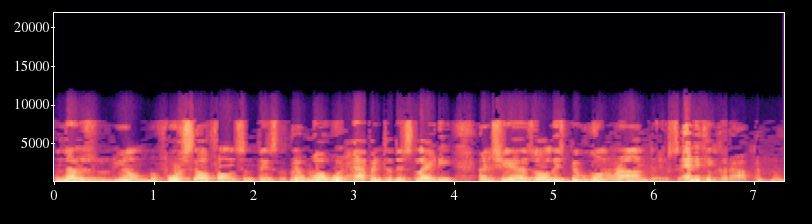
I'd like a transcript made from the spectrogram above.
And that was, you know, before cell phones and things like that. Mm-hmm. Well, what happened to this lady? And she has all these people going around. Anything could happen. Mm-hmm.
